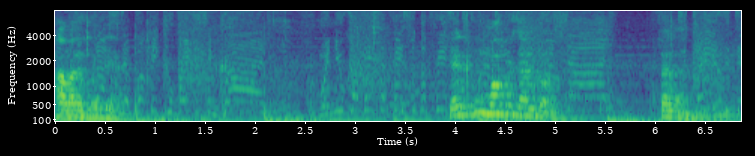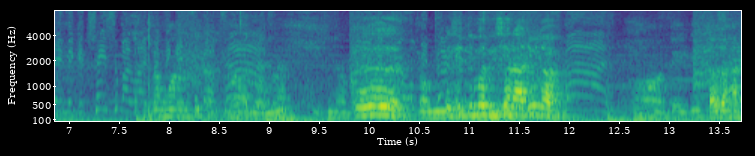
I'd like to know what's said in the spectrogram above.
थाहा भएको त्यहाँ कुन मकै जानु त ए एकछिन तिम्रो रिसेर आज त खान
